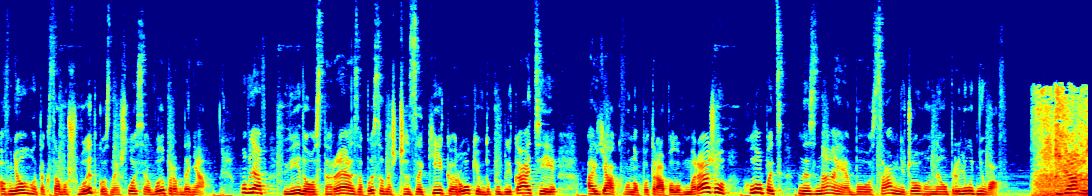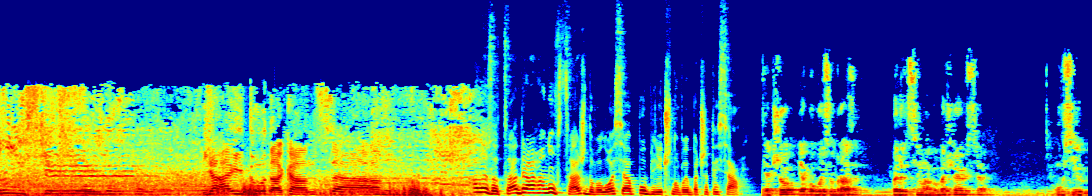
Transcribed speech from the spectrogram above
а в нього так само швидко знайшлося виправдання. Мовляв, відео старе, записане ще за кілька років до публікації. А як воно потрапило в мережу, хлопець не знає, бо сам нічого не оприлюднював. Я русский, я иду до конца. Але за це Драгану все ж довелося публічно вибачитися. Якщо я когось образив, перед всіма вибачаюся. У всіх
